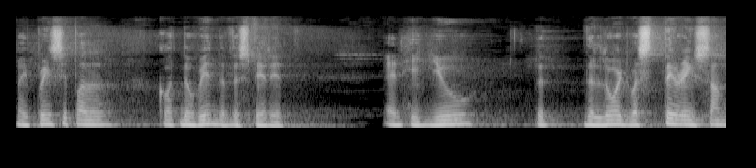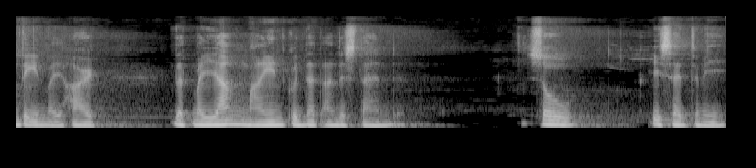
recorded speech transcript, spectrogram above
My principal caught the wind of the Spirit, and he knew that the Lord was stirring something in my heart that my young mind could not understand. So he said to me,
